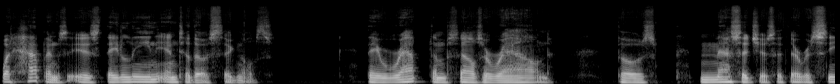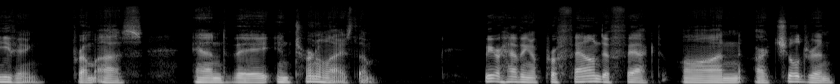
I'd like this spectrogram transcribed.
what happens is they lean into those signals. They wrap themselves around those messages that they're receiving from us and they internalize them. We are having a profound effect on our children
